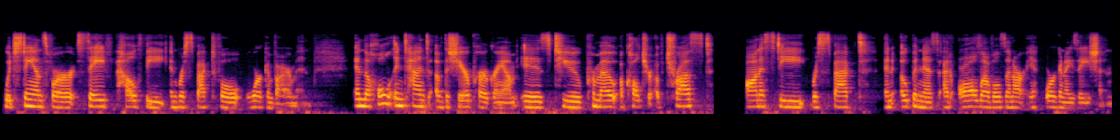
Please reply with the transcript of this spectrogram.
which stands for Safe, Healthy, and Respectful Work Environment. And the whole intent of the SHARE program is to promote a culture of trust, honesty, respect, and openness at all levels in our organization.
